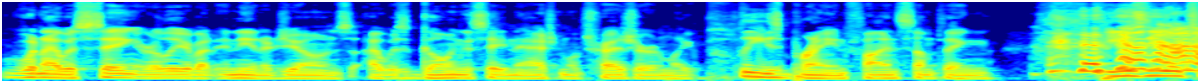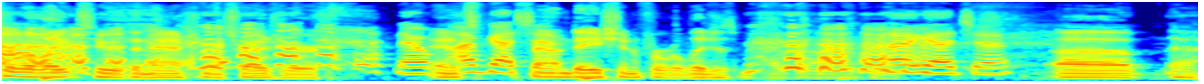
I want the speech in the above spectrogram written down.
when I was saying earlier about Indiana Jones, I was going to say National Treasure. I'm like, please, brain, find something easier to relate to than National Treasure. Nope, and I've got gotcha. Foundation for religious. iconography. I gotcha. Uh,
